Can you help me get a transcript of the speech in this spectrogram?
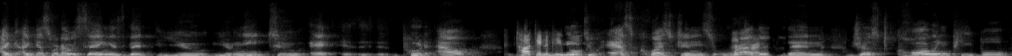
I, I, guess what I was saying is that you you need to a, put out talking to people. need to ask questions That's rather right. than just calling people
